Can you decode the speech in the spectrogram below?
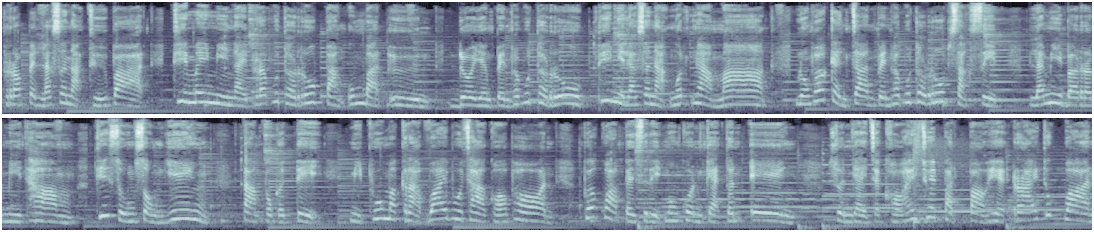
เพราะเป็นลักษณะถือบาทที่ไม่มีในพระพุทธรูปปางอุ้มบาทอื่น โดยยังเป็นพระพุทธรูปที่มีลักษณะงดงามมาก หลวงพ่อแก่นจันทร์เป็นพระพุทธรูปศักดิ์สิทธิ์และมีบารมีธรรมที่สูงส่งยิ่ง ตามปกติ มีผู้มากราบไหว้บูชาขอพร เพื่อความเป็นสิริมงคลแก่ตนเอง ส่วนใหญ่จะขอให้ช่วยปัดเป่าเหตุร้ายทุกวัน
